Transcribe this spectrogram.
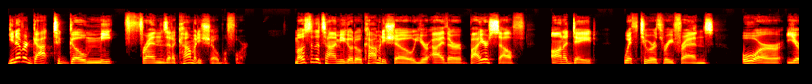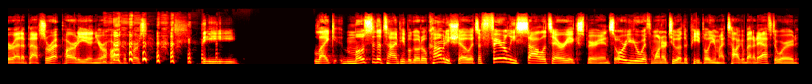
you never got to go meet friends at a comedy show before. Most of the time you go to a comedy show, you're either by yourself on a date with two or three friends or you're at a bachelorette party and you're a horrible person. the like most of the time people go to a comedy show it's a fairly solitary experience or you're with one or two other people you might talk about it afterward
